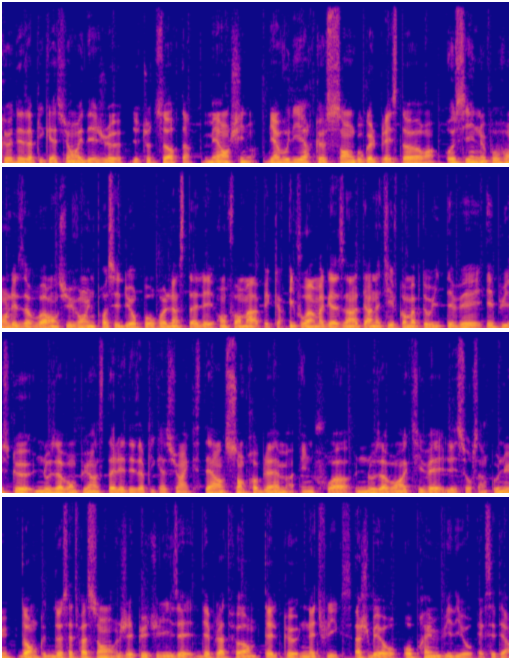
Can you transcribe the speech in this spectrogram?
que des applications et des jeux de toutes sortes, mais en chinois. Bien vous dire que sans Google Play Store, aussi nous pouvons les avoir en suivant une procédure pour l'installer en format APK. Il faut un magasin alternatif comme Aptoid TV et puisque nous avons pu installer des applications externes sans problème une fois nous avons activé les sources inconnues, donc de cette façon j'ai pu utiliser des plateformes telles que Netflix, HBO, Prime Video, etc.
